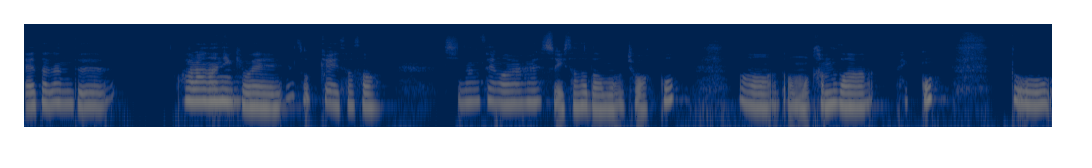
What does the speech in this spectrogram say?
네덜란드 화라나님 교회에 속해 있어서 신앙생활 할 수 있어서 너무 좋았고 어, 너무 감사했고 또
